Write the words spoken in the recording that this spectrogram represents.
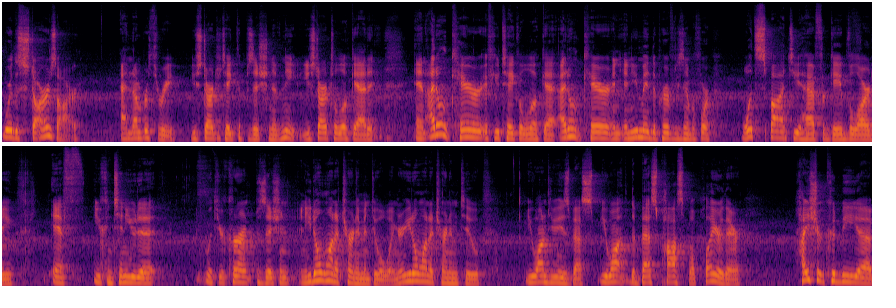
where the stars are at number three you start to take the position of need. You start to look at it and i don't care if you take a look at i don't care and, and you made the perfect example before what spot do you have for Gabe Vilardi if you continue to with your current position and you don't want to turn him into a winger, you don't want to turn him to you want him to be his best you want the best possible player there. Hischier could be uh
